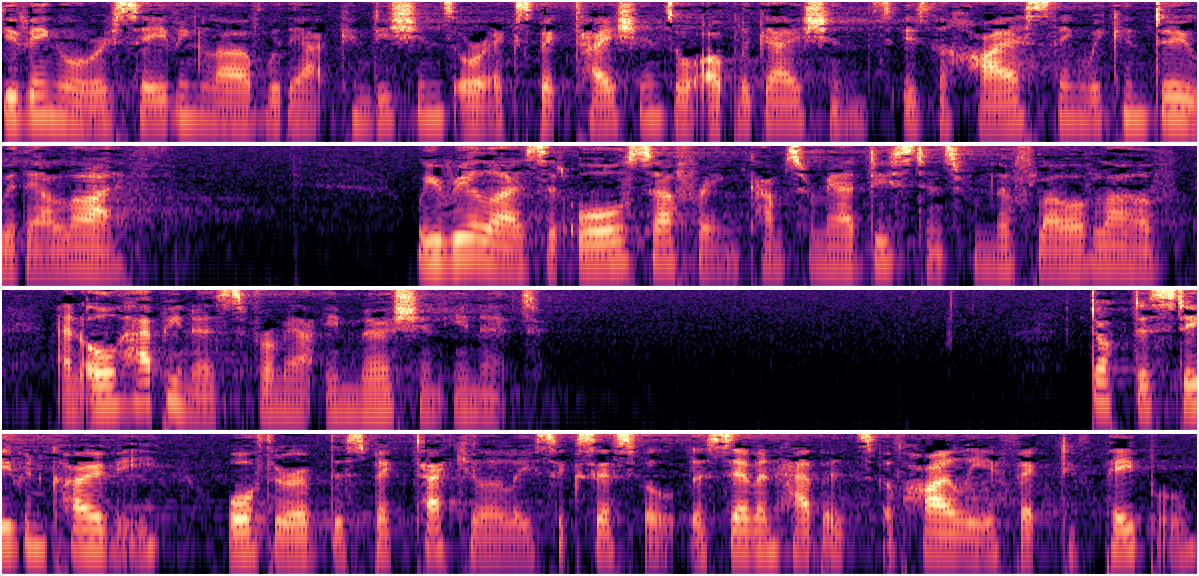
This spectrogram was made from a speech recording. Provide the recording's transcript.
Giving or receiving love without conditions or expectations or obligations is the highest thing we can do with our life. We realize that all suffering comes from our distance from the flow of love, and all happiness from our immersion in it. Dr. Stephen Covey, author of the spectacularly successful The Seven Habits of Highly Effective People,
